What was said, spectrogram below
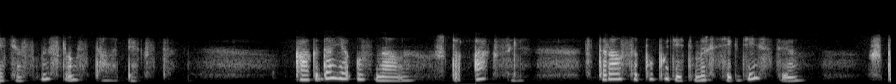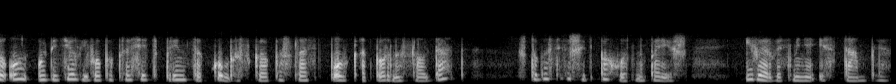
этим смыслом стало бегство. Когда я узнала, что Аксель старался побудить Мерси к действию, что он убедил его попросить принца Кобурского послать полк отборных солдат, чтобы совершить поход на Париж и вырвать меня из Тампля,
